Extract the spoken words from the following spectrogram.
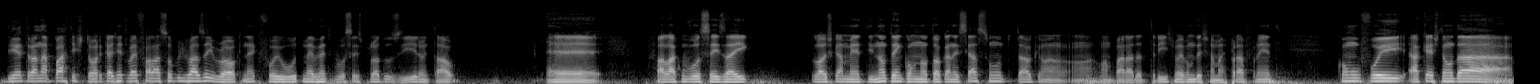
de entrar na parte histórica, a gente vai falar sobre o Juazei Rock, né? Que foi o último evento que vocês produziram e tal. É, falar com vocês aí, logicamente, não tem como não tocar nesse assunto e tal, que é uma, uma, uma, parada triste, mas vamos deixar mais pra frente. Como foi a questão da,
